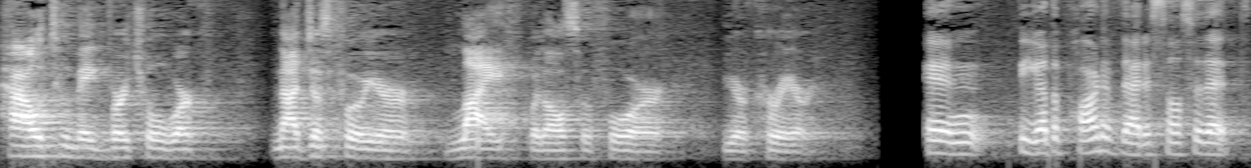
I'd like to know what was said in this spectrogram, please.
how to make virtual work not just for your life, but also for your career. And the other part of that is also that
